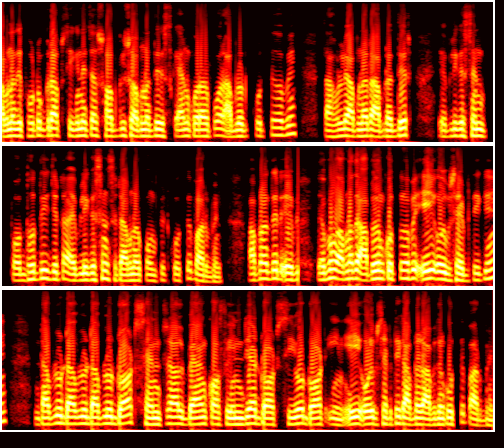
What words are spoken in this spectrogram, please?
আপনাদের ফটোগ্রাফ সিগনেচার সব কিছু আপনাদের স্ক্যান করার পর আপলোড করতে হবে। তাহলে আপনারা আপনাদের অ্যাপ্লিকেশন পদ্ধতি যেটা অ্যাপ্লিকেশন সেটা আপনারা কমপ্লিট করতে পারবেন। আপনাদের এব- আপনাদের আবেদন করতে হবে এই ওয়েবসাইট থেকে W W W dot Central Bank of India dot CO dot in এই ওয়েবসাইট থেকে আপনারা আবেদন করতে পারবেন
